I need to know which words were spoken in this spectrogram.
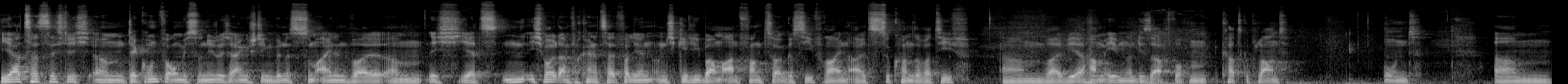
ja, tatsächlich. Ähm, der Grund, warum ich so niedrig eingestiegen bin, ist zum einen, weil ähm, ich jetzt, ich wollte einfach keine Zeit verlieren und ich gehe lieber am Anfang zu aggressiv rein als zu konservativ, ähm, weil wir haben eben nur diese acht Wochen Cut geplant. Und ähm,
